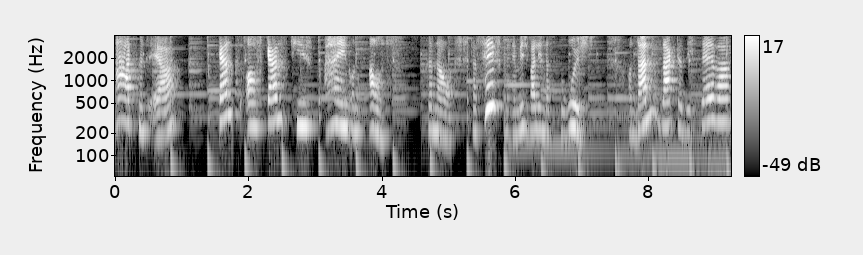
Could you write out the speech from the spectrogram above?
atmet er ganz oft ganz tief ein und aus. Genau. Das hilft nämlich, weil ihn das beruhigt. Und dann sagt er sich selber,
